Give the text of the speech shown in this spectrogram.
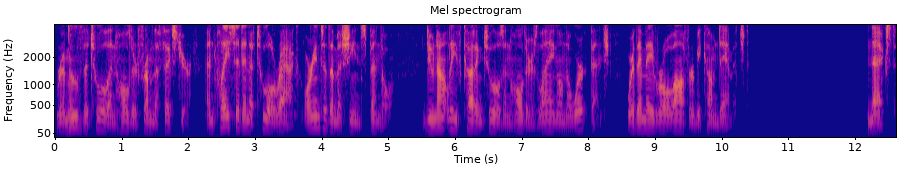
Remove the tool and holder from the fixture and place it in a tool rack or into the machine spindle. Do not leave cutting tools and holders laying on the workbench where they may roll off or become damaged. Next,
